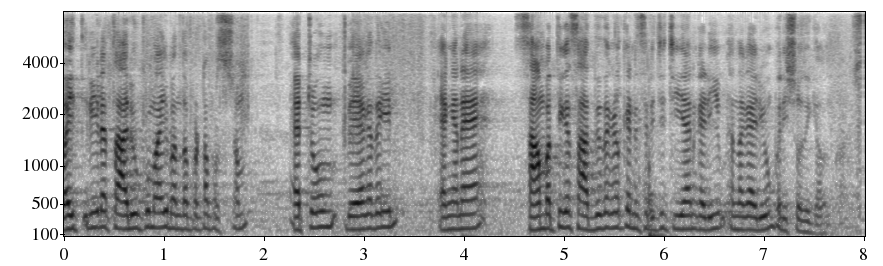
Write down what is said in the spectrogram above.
വൈത്തിരിയിലെ താലൂക്കുമായി ബന്ധപ്പെട്ട പ്രശ്നം ഏറ്റവും വേഗതയിൽ എങ്ങനെ സാമ്പത്തിക സാധ്യതകൾക്കനുസരിച്ച് ചെയ്യാൻ കഴിയും എന്ന കാര്യവും പരിശോധിക്കാവുന്നതാണ്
